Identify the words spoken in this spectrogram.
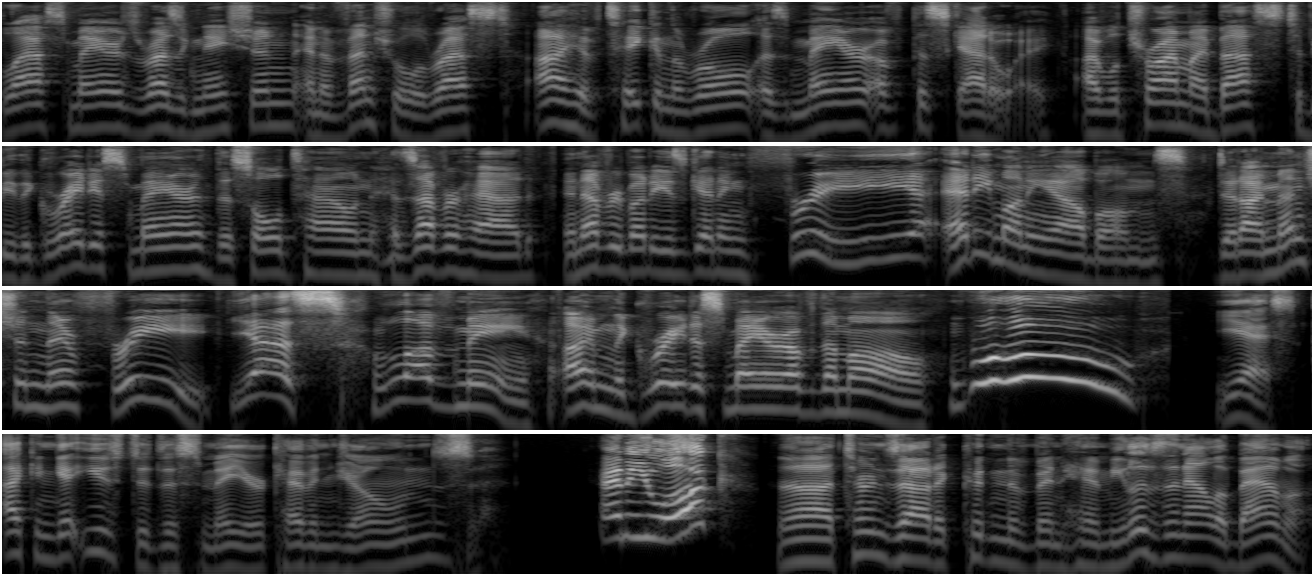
last mayor's resignation and eventual arrest, I have taken the role as mayor of Piscataway. I will try my best to be the greatest mayor this old town has ever had, and everybody is getting free Eddie Money albums. Did I mention they're free? Yes, love me. I'm the greatest mayor of them all. Woohoo! Yes, I can get used to this mayor, Kevin Jones. Any luck? Uh, turns out it couldn't have been him. He lives in Alabama.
